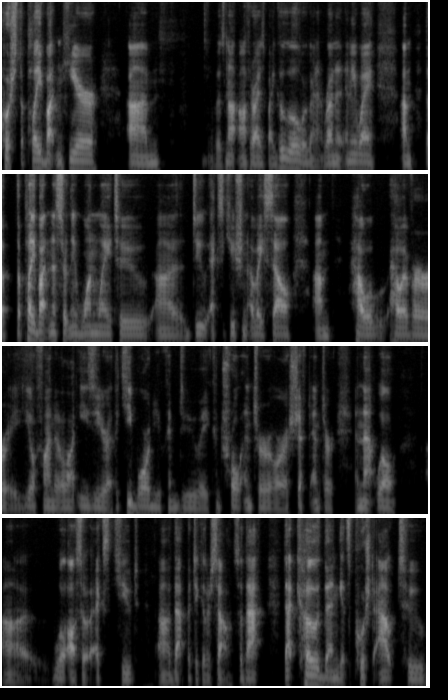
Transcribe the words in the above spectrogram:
push the play button here. Um, it was not authorized by Google. We're going to run it anyway. Um, the, the play button is certainly one way to uh, do execution of a cell. Um, how, however, you'll find it a lot easier at the keyboard. You can do a control enter or a shift enter, and that will uh, will also execute uh, that particular cell. So that that code then gets pushed out to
